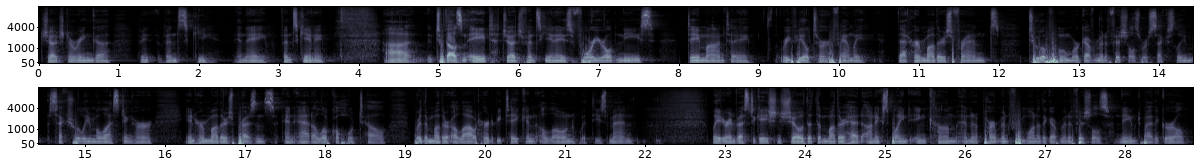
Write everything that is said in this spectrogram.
Judge Neringa Venckienė. Uh, in 2008, Judge Venckienė's four-year-old niece, Deimantė, revealed to her family that her mother's friends, two of whom were government officials, were sexually, sexually molesting her in her mother's presence and at a local hotel where the mother allowed her to be taken alone with these men. Later investigation showed that the mother had unexplained income and an apartment from one of the government officials named by the girl.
